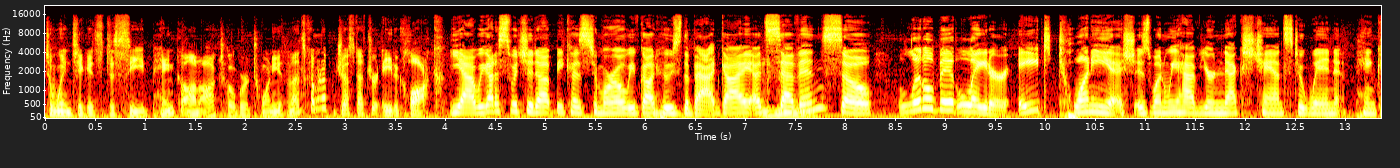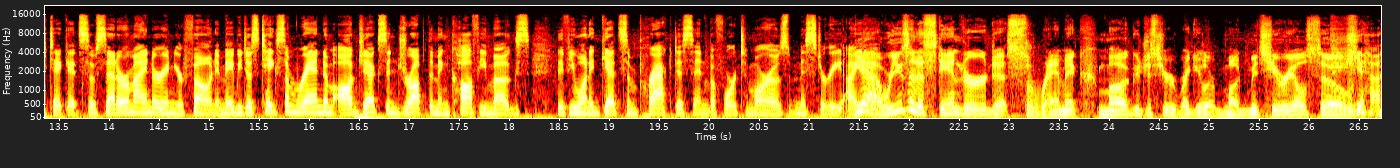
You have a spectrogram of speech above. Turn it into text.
to win tickets to see Pink on October 20th. And that's coming up just after 8 o'clock. Yeah, we got to switch it up because tomorrow we've got mm. Who's the Bad Guy at mm-hmm. 7. So a little bit later, 8.20ish is when we have your next chance to win pink tickets. So set a reminder in your phone and maybe just take some random objects and drop them in coffee mugs if you want to get some practice in before tomorrow's mystery item. Yeah, we're using a standard uh, ceramic mug, just your regular mug material. So Yeah.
